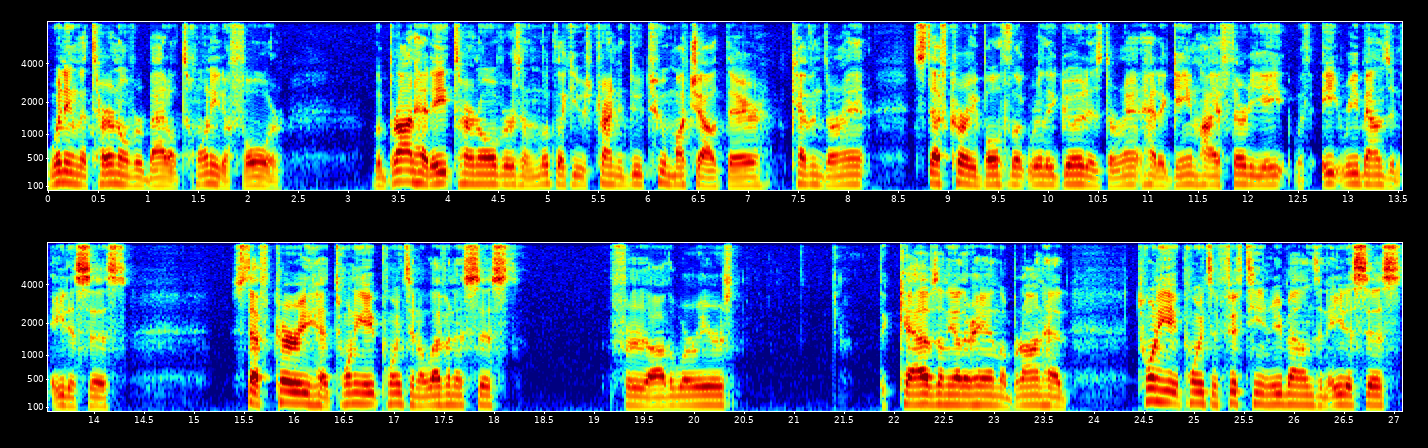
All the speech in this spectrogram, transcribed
winning the turnover battle 20 to 4. LeBron had 8 turnovers and looked like he was trying to do too much out there. Kevin Durant, Steph Curry both looked really good as Durant had a game high 38 with 8 rebounds and 8 assists. Steph Curry had 28 points and 11 assists for uh, the Warriors. The Cavs, on the other hand, LeBron had 28 points and 15 rebounds and 8 assists,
